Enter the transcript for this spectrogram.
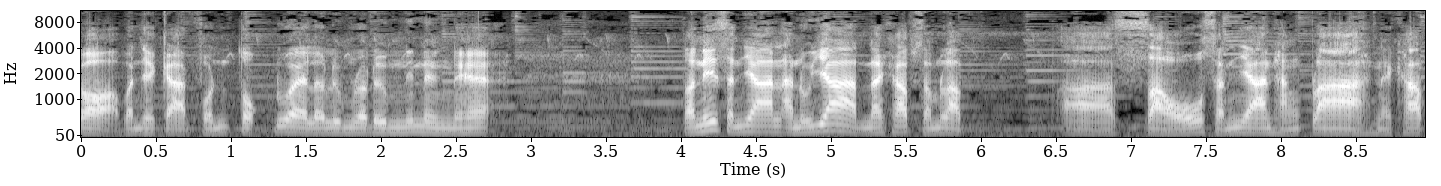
ก็บรรยากาศฝนตกด้วยระลึมระดึมนิดนึงนะฮะ ตอนนี้สัญญาณอนุญาตนะครับสำหรับเสาสัญญาณหางปลานะครับ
